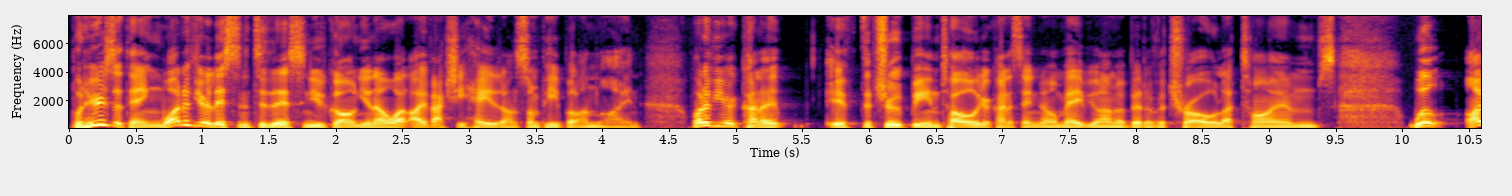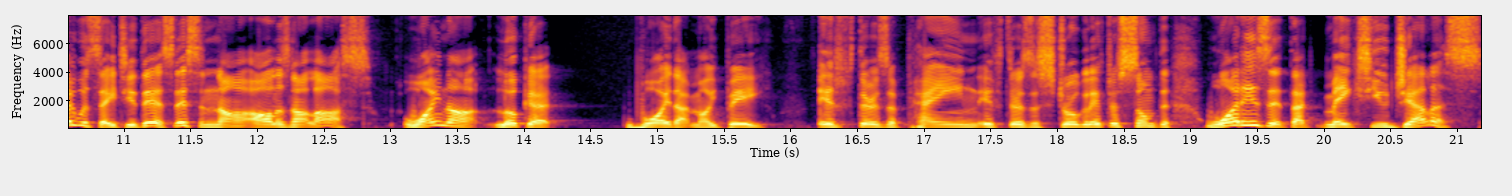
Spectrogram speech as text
But here's the thing what if you're listening to this and you've gone, you know what, I've actually hated on some people online? What if you're kind of if the truth being told, you're kind of saying, no, maybe I'm a bit of a troll at times. Well, I would say to you this listen, not all is not lost. Why not look at why that might be? If there's a pain, if there's a struggle, if there's something, what is it that makes you jealous?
